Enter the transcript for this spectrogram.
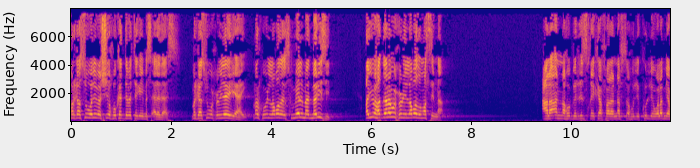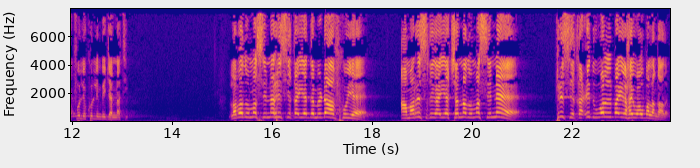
Markaasuu weliba shiikhu ka daba tegay mas'aladaas markaasuu wuxuu leeyahay markuu labada isku meel maad marisid ayuu haddana wuxuu ihi labadu ma sinna. Calى anahu birisqi kafala nafsahu likulin walam yakfur likulin bijannati. Labadu ma sinna risiqa iyo dembi dhaafkuye ama risqiga iyo jannadu ma sinee risiqa cid walba ilaahay waa u ballan qaaday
